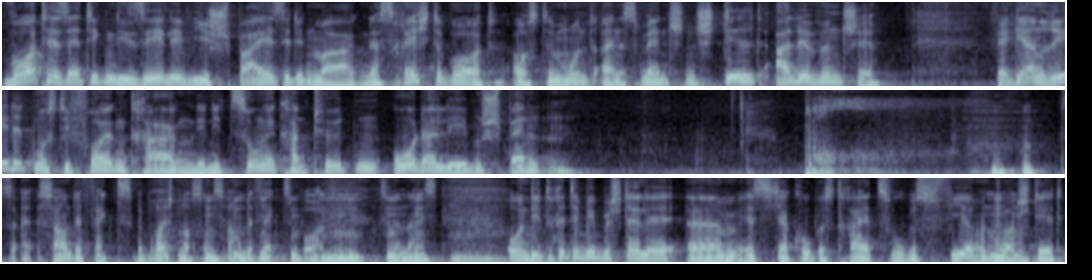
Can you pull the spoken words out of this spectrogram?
Worte sättigen die Seele wie Speise den Magen. Das rechte Wort aus dem Mund eines Menschen stillt alle Wünsche. Wer gern redet, muss die Folgen tragen, denn die Zunge kann töten oder Leben spenden. Soundeffekte. Wir bräuchten noch so ein Soundeffektsboard. Das wäre nice. Und die dritte Bibelstelle ähm, ist Jakobus 3, 2 bis 4 und dort steht,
